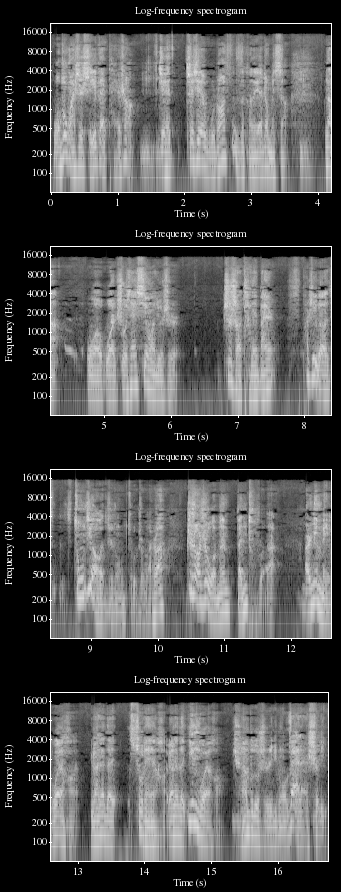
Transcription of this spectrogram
我不管是谁在台上，嗯这些这些武装分子可能也这么想。那我我首先希望就是。至少塔利班，它是一个宗教这种组织吧，是吧？至少是我们本土的，而你美国也好，原来的苏联也好，原来的英国也好，全部都是一种外来势力。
